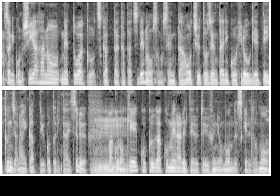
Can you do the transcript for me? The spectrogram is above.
まさにこのシーア派のネットワークを使った形でのその先端を中東全体にこう広げていくんじゃないかっていうことに対する、まあ、この警告が込められているというふうに思うんですけれども、はい、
